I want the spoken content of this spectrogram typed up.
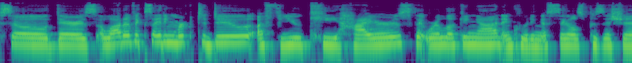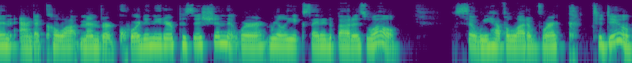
So there's a lot of exciting work to do, a few key hires that we're looking at, including a sales position and a co op member coordinator position that we're really excited about as well. So we have a lot of work to do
